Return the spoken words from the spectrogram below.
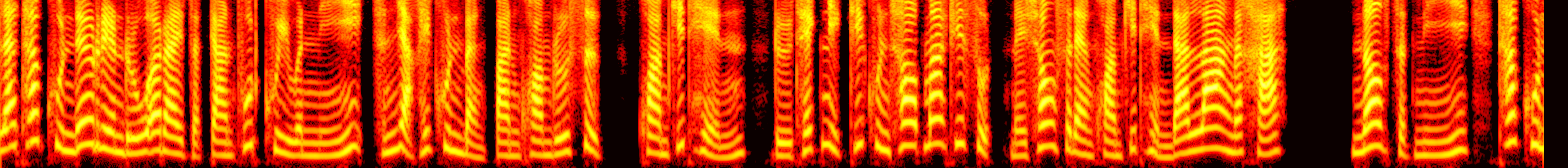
และถ้าคุณได้เรียนรู้อะไรจากการพูดคุยวันนี้ ฉันอยากให้คุณแบ่งปันความรู้สึก ความคิดเห็น หรือเทคนิคที่คุณชอบมากที่สุดในช่องแสดงความคิดเห็นด้านล่างนะคะ นอกจากนี้ ถ้าคุณ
